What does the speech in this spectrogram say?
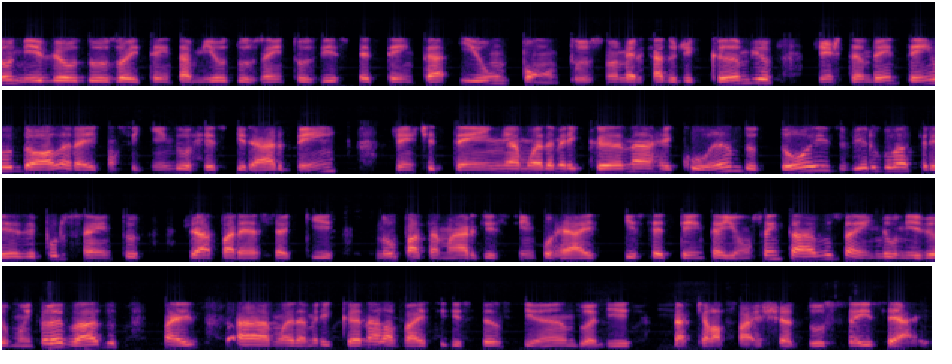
no nível dos 80.271 pontos. No mercado de câmbio, a gente também tem o dólar aí conseguindo respirar bem. A gente tem a moeda americana recuando 2,13%, já aparece aqui no patamar de R$ 5,71, ainda um nível muito elevado, mas a moeda americana ela vai se distanciando ali daquela faixa dos R$ 6,00.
